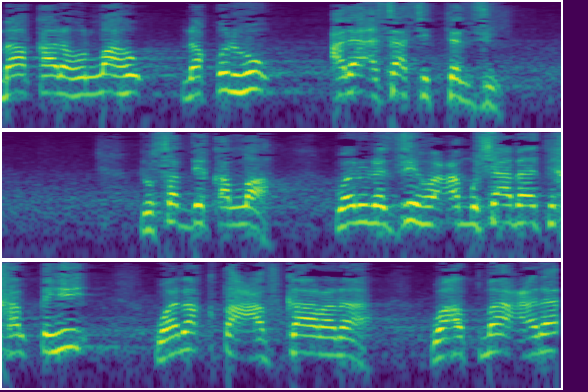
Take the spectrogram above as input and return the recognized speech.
ما قاله الله نقله على أساس التنزيه. نصدق الله وننزهه عن مشابهة خلقه ونقطع أفكارنا وأطماعنا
